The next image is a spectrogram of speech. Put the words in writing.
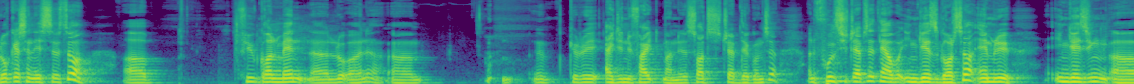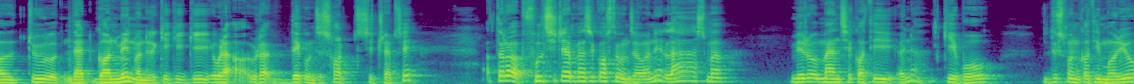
लोकेसन यस्तो यस्तो फ्यु गनम्यान लो होइन? के अरे आइडेन्टिफाइड भनेर सर्ट सिट्र्याप दिएको हुन्छ। अनि फुल सिट्र्याप चाहिँ त्यहाँ अब इङ्गेज गर्छ। Enemy engaging to that gunmen भनेर के के के एउटा एउटा दिएको हुन्छ सर्ट सिट्र्याप चाहिँ। तर फुल सिट्र्यापमा चाहिँ कस्तो हुन्छ भने लास्टमा मेरो मान्छे कति होइन के भयो दुश्मन कति मऱ्यो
